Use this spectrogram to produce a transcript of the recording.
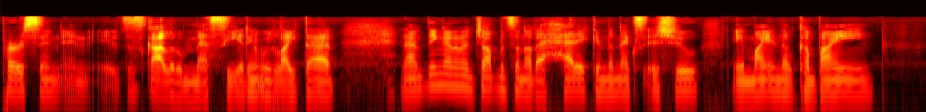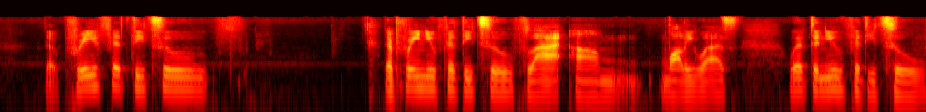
person, and it just got a little messy. I didn't really like that. And I think I'm gonna jump into another headache in the next issue. They might end up combining the pre 52, the pre new 52 flat um, Wally West with the new 52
